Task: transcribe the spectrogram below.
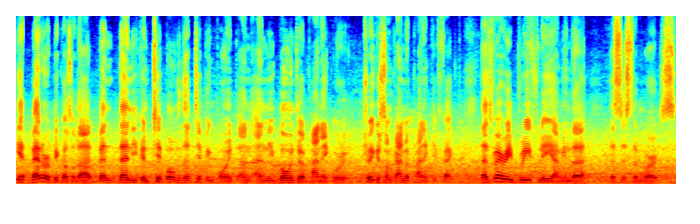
get better because of that. But then you can tip over the tipping point and, and you go into a panic or trigger some kind of panic effect. That's very briefly, I mean, the, the system works.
